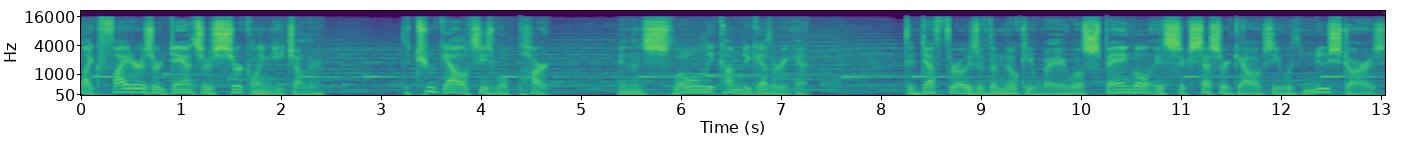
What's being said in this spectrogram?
Like fighters or dancers circling each other, the two galaxies will part and then slowly come together again. The death throes of the Milky Way will spangle its successor galaxy with new stars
